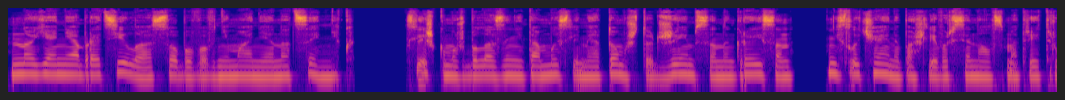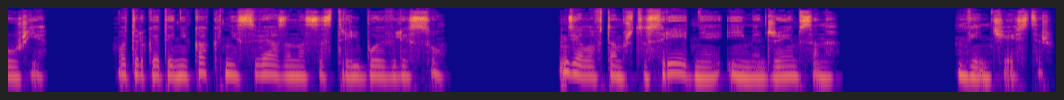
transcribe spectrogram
Но я не обратила особого внимания на ценник. Слишком уж была занята мыслями о том, что Джеймсон и Грейсон не случайно пошли в арсенал смотреть ружья. Вот только это никак не связано со стрельбой в лесу. Дело в том, что среднее имя Джеймсона — Винчестер.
